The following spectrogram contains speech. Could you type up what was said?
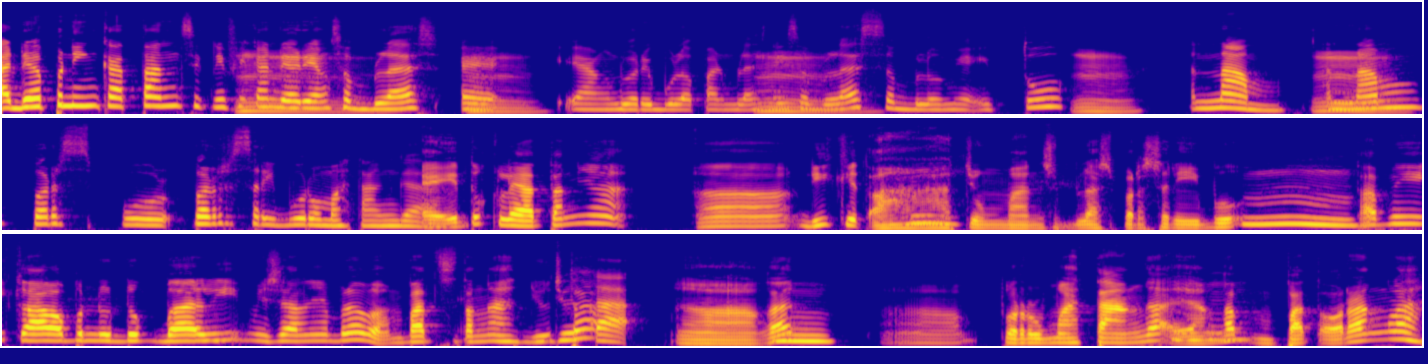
ada peningkatan signifikan dari yang Hmm. 11 eh Hmm. yang 2018 nih Hmm. 11 sebelumnya itu Hmm. 6 Hmm. 6 per 10 per 1000 rumah tangga. Eh itu kelihatannya eh, dikit ah Ih. cuman 11 per seribu Hmm, tapi kalau penduduk Bali misalnya berapa empat setengah juta, juta. Nah, kan Hmm, eh, per rumah tangga ya Mhm. anggap empat orang lah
